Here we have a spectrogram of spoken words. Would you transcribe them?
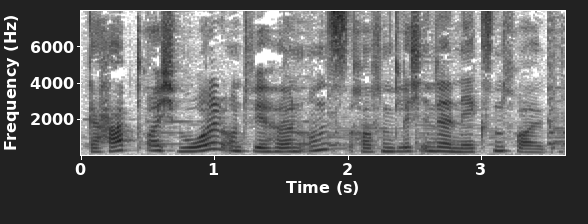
Gehabt euch wohl und wir hören uns hoffentlich in der nächsten Folge.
